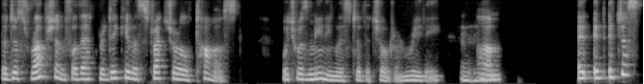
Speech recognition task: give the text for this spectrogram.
the disruption for that ridiculous structural task which was meaningless to the children, really. Mm-hmm. Um, it, it, it just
